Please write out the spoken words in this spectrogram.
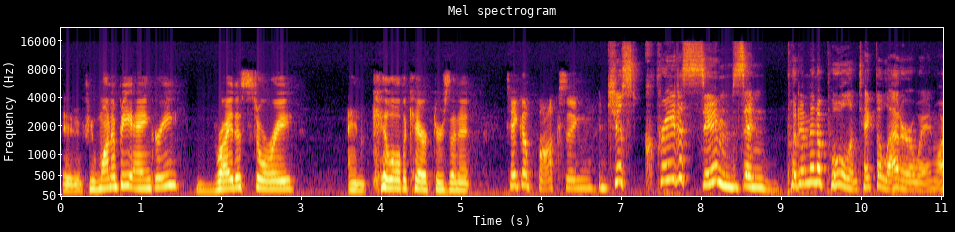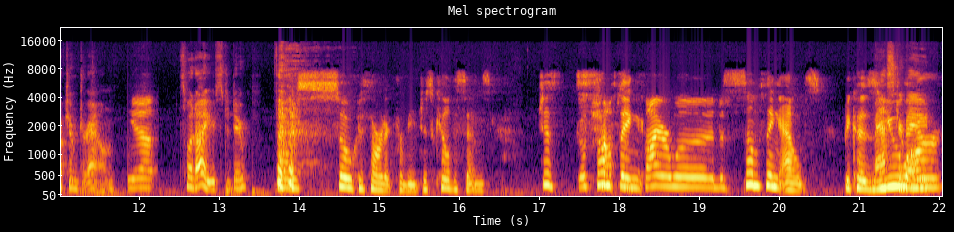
If you want to be angry, write a story and kill all the characters in it. Take up boxing. Just create a Sims and put him in a pool and take the ladder away and watch him drown. Yeah. That's what I used to do. That was so cathartic for me. Just kill the Sims. Just Go chop some something firewood. something else because you are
